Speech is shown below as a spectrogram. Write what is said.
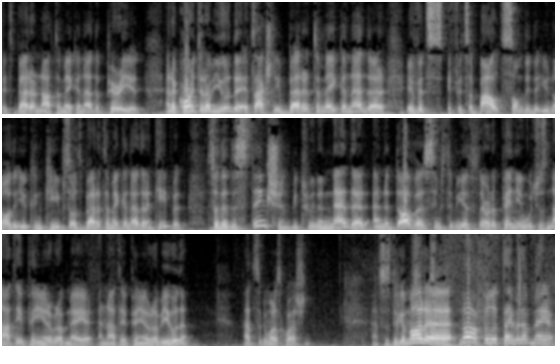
It's better not to make a neder, period. And according to Rab Yehuda, it's actually better to make a neder if it's if it's about about something that you know that you can keep, so it's better to make a neder and keep it. So the distinction between a neder and a dava seems to be a third opinion, which is not the opinion of Rav Meir and not the opinion of Rabbi Yehuda. That's the Gemara's question. Answers the Gemara, no, fill it time with Rav Meir.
